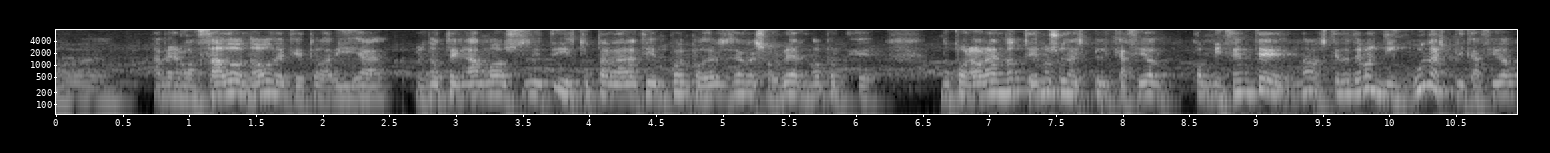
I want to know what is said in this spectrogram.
eh, avergonzado ¿no? de que todavía pues, no tengamos, y esto tardará tiempo en poderse resolver, ¿no? porque no, por ahora no tenemos una explicación convincente, no, es que no tenemos ninguna explicación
